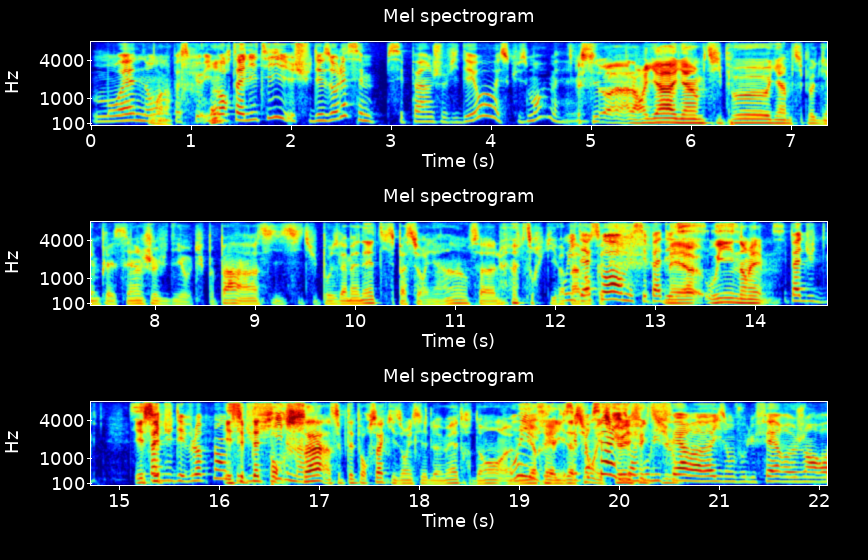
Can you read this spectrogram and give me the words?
Ouais, non, Voilà. parce que Immortality, je suis désolée, c'est pas un jeu vidéo, excuse-moi, mais. Alors il y a, il y a un petit peu, il y a un petit peu de gameplay. C'est un jeu vidéo. Tu peux pas, hein, si, si tu poses la manette, il se passe rien. Ça, le truc il va Oui, pas avancer. d'accord, mais c'est pas des. Mais euh, oui, non mais C'est pas du. Et C'est pas c'est- du développement. et c'est peut-être pour ça, c'est peut-être pour ça qu'ils ont essayé de le mettre dans euh, Oui, meilleure réalisation. Est-ce que ils, ont voulu effectivement, faire, euh, ils ont voulu faire euh, genre.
